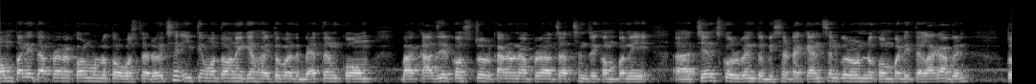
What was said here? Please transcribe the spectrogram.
কোম্পানিতে আপনারা কর্মরত অবস্থায় রয়েছেন। ইতিমধ্যে অনেকে হয়তো বা বেতন কম বা কাজের কষ্টর কারণে আপনারা চাচ্ছেন যে কোম্পানি চেঞ্জ করবেন। তো ভিসাটা ক্যান্সেল করে অন্য কোম্পানিতে লাগাবেন। তো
